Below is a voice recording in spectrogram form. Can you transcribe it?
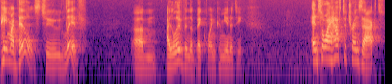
pay my bills, to live. Um, I live in the Bitcoin community. And so I have to transact,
